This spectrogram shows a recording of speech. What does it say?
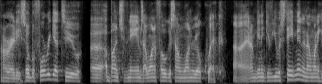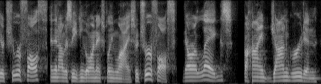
Alrighty. So before we get to uh, a bunch of names, I want to focus on one real quick. Uh, and I'm going to give you a statement and I want to hear true or false. And then obviously you can go on and explain why. So true or false, there are legs behind Jon Gruden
